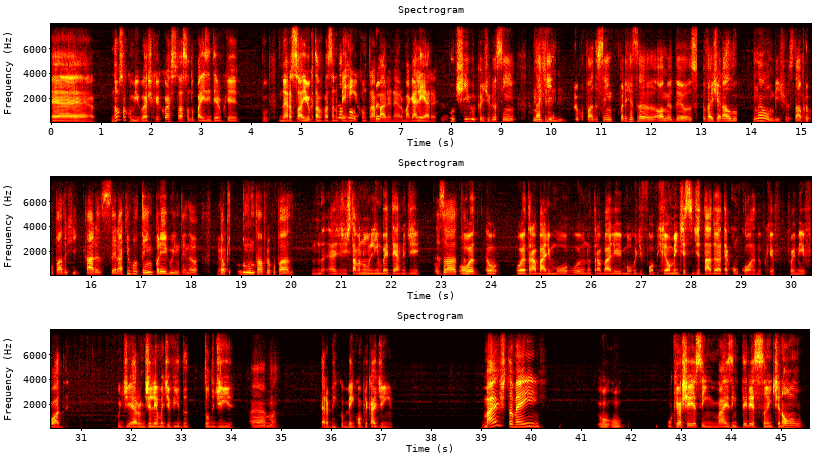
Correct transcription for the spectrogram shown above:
É... Não só comigo, acho que com a situação do país inteiro, porque pô, não era só eu que tava passando não, perrengue com o trabalho, né? Era uma galera. Contigo, que eu digo assim, não é que preocupado se a empresa, oh meu Deus, vai gerar lucro não, bicho, você tava preocupado que, cara, será que vou ter emprego, entendeu? É, é o que todo mundo tava preocupado. A gente tava num limbo eterno de. Exato. Ou eu, eu, ou eu trabalho e morro, ou eu não trabalho e morro de fome. Realmente esse ditado eu até concordo, porque foi meio foda. O dia, era um dilema de vida todo dia. É, mano. Era bem, bem complicadinho. Mas também o, o, o que eu achei assim mais interessante, não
